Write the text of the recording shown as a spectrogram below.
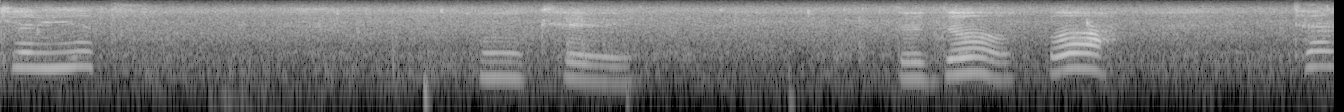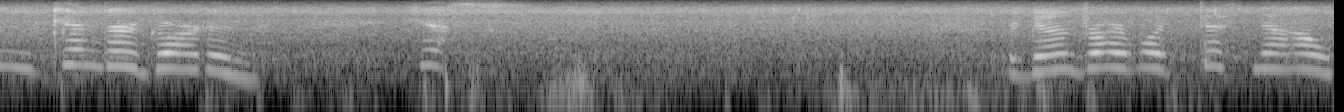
Idiot. Okay. The duh. Ah! Ten kindergarten. Yes. We're gonna drive like this now.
